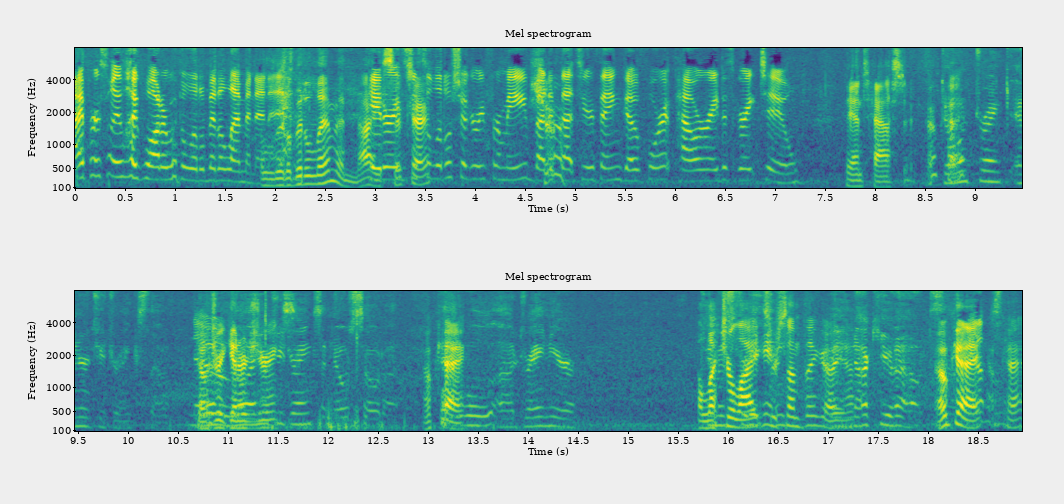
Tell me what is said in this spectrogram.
I personally like water with a little bit of lemon A in it. A little bit of lemon. Nice. Gatorade's okay. just a little sugary for me, but Sure. if that's your thing, go for it. Powerade is great too. Fantastic. Okay. Don't drink energy drinks though. Don't drink no energy energy drinks? drinks and no soda. Okay. That will uh, drain your Electrolytes or something? Oh and yeah. knock you out. Okay. Yep. Okay.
